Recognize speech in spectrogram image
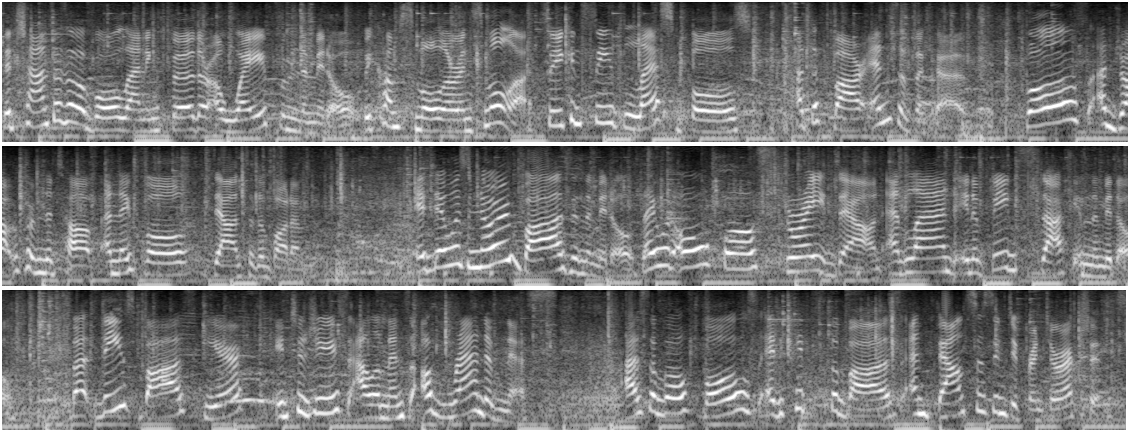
The chances of a ball landing further away from the middle become smaller and smaller. So you can see less balls at the far ends of the curve. Balls are dropped from the top and they fall down to the bottom. If there was no bars in the middle, they would all fall straight down and land in a big stack in the middle. But these bars here introduce elements of randomness. As the ball falls, it hits the bars and bounces in different directions.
